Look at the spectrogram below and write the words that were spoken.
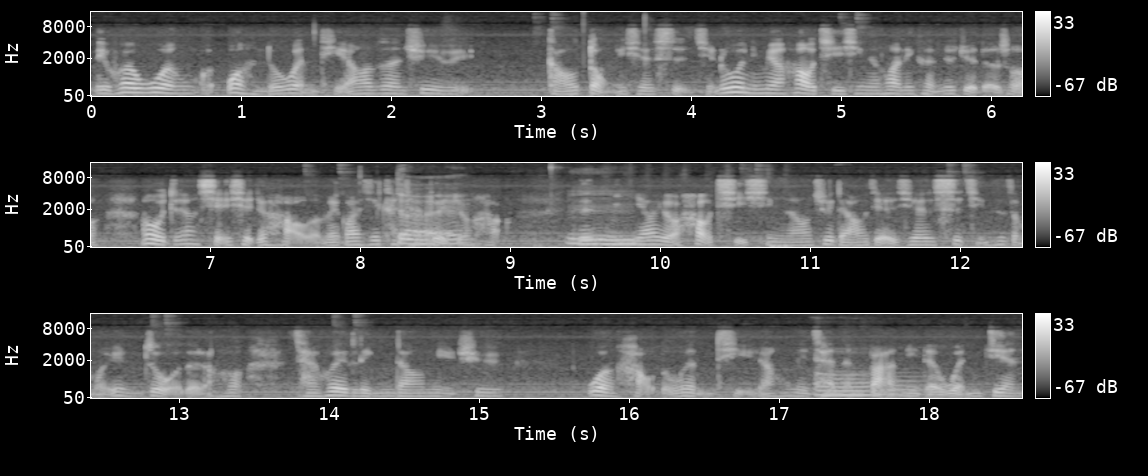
你会问问很多问题，然后真的去搞懂一些事情。如果你没有好奇心的话，你可能就觉得说，哦，我就这样写一写就好了，没关系，看起来对就好。可是你嗯，要有好奇心，然后去了解一些事情是怎么运作的，然后才会领导你去问好的问题，然后你才能把你的哦文件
